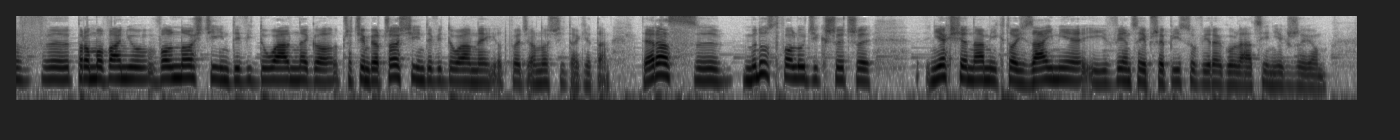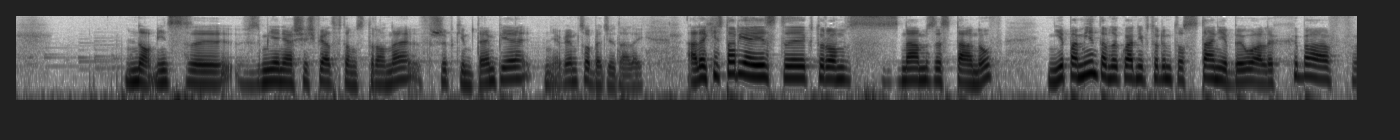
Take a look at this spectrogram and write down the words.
w promowaniu wolności indywidualnego, przedsiębiorczości indywidualnej, odpowiedzialności takie tam. Teraz y, mnóstwo ludzi krzyczy, niech się nami ktoś zajmie i więcej przepisów i regulacji niech żyją. No, więc y, zmienia się świat w tą stronę w szybkim tempie. Nie wiem, co będzie dalej. Ale historia jest, y, którą znam ze Stanów. Nie pamiętam dokładnie, w którym to stanie było, ale chyba w. e,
